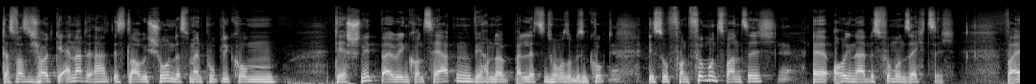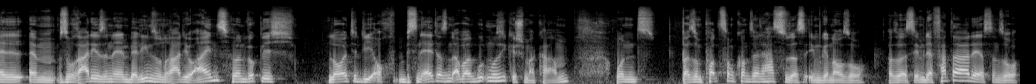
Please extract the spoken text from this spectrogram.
das, was sich heute geändert hat, ist, glaube ich, schon, dass mein Publikum, der Schnitt bei den Konzerten, wir haben da bei der letzten Tour mal so ein bisschen geguckt, ist so von 25 Ja. äh, original bis 65. Weil ähm, so Radiosender in Berlin, so ein Radio 1, hören wirklich Leute, die auch ein bisschen älter sind, aber einen guten Musikgeschmack haben. Und bei so einem Potsdam-Konzert hast du das eben genau so. Also da ist eben der Vater, der ist dann so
